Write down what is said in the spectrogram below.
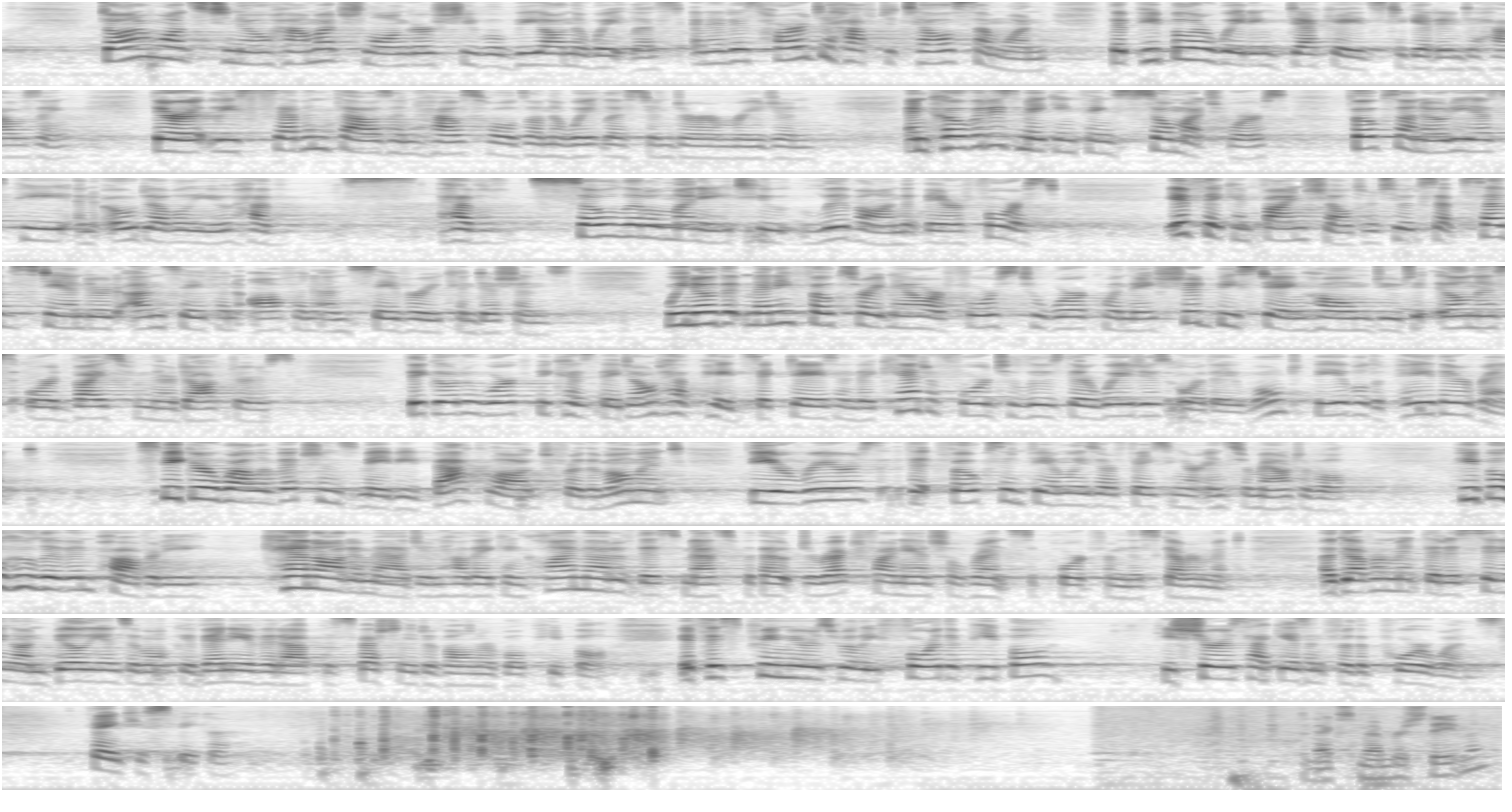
Donna wants to know how much longer she will be on the waitlist, and it is hard to have to tell someone that people are waiting decades to get into housing. There are at least 7,000 households on the waitlist in Durham Region. And COVID is making things so much worse. Folks on ODSP and OW have, have so little money to live on that they are forced, if they can find shelter, to accept substandard, unsafe and often unsavoury conditions. We know that many folks right now are forced to work when they should be staying home due to illness or advice from their doctors. They go to work because they don't have paid sick days and they can't afford to lose their wages or they won't be able to pay their rent. Speaker, while evictions may be backlogged for the moment, the arrears that folks and families are facing are insurmountable. People who live in poverty cannot imagine how they can climb out of this mess without direct financial rent support from this government a government that is sitting on billions and won't give any of it up, especially to vulnerable people. If this Premier is really for the people, he sure as heck isn't for the poor ones. Thank you, Speaker. The next member statement.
